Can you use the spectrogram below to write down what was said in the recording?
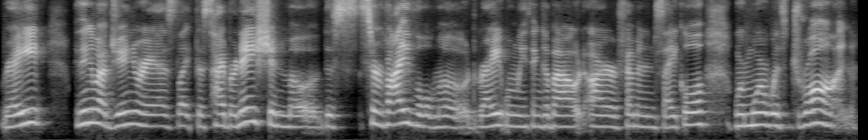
right? We think about January as like this hibernation mode, this survival mode, right? When we think about our feminine cycle, we're more withdrawn,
